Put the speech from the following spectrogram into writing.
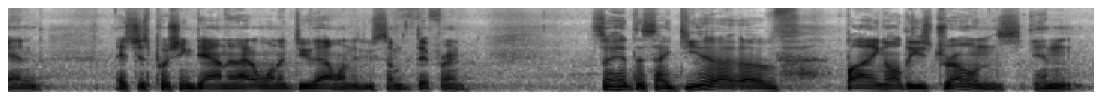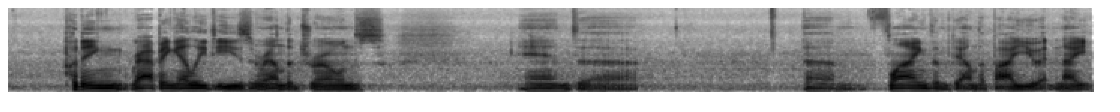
and it's just pushing down. And I don't want to do that. I want to do something different. So I had this idea of buying all these drones and putting wrapping LEDs around the drones and uh, um, flying them down the bayou at night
